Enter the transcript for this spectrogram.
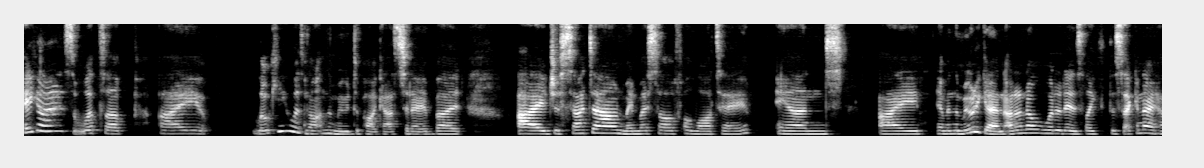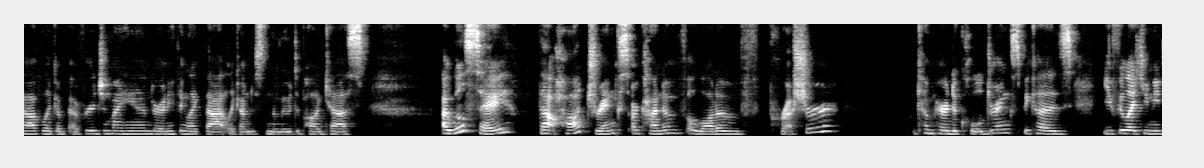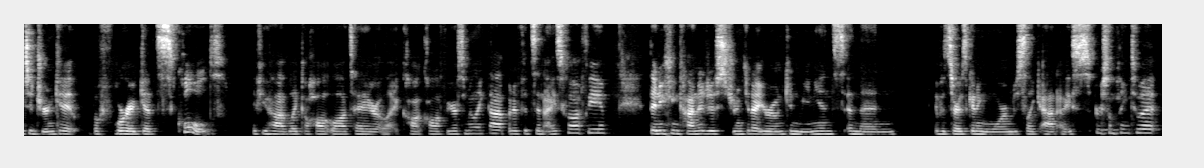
Hey guys, what's up? I Loki was not in the mood to podcast today, but I just sat down, made myself a latte, and I am in the mood again. I don't know what it is. Like the second I have like a beverage in my hand or anything like that, like I'm just in the mood to podcast. I will say that hot drinks are kind of a lot of pressure compared to cold drinks because you feel like you need to drink it before it gets cold if you have like a hot latte or like hot coffee or something like that. But if it's an iced coffee, then you can kind of just drink it at your own convenience. And then if it starts getting warm, just like add ice or something to it.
